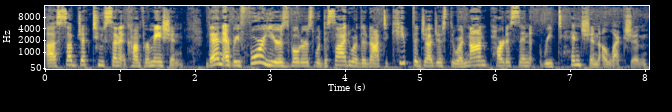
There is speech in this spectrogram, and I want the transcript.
uh, subject to Senate confirmation. Then, every four years, voters would decide whether or not to keep the judges through a nonpartisan retention election.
